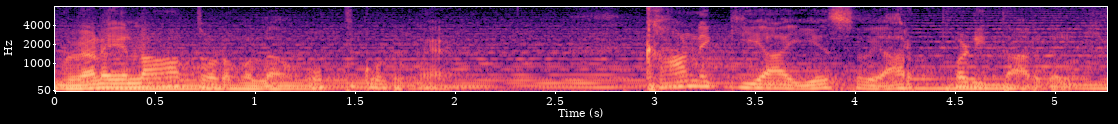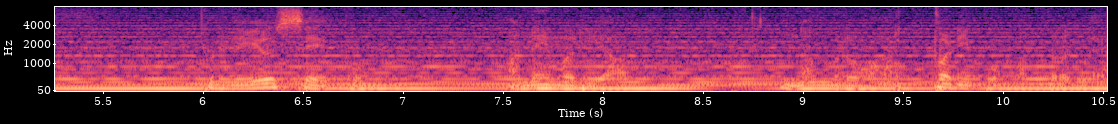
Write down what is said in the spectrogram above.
வேலையெல்லாம் தொடங்கல. ஒப்பு கொடுங்க காணிக்கையா இயேசுவை அர்ப்பணித்தார்கள். புனித யோசேப்பும் அனைமரியா நம்மளும் அர்ப்பணிப்போம் நண்பர்களே.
